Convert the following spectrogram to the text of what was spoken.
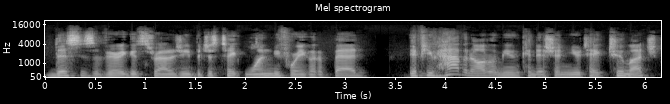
this is a very good strategy, but just take one before you go to bed. If you have an autoimmune condition, you take too much,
